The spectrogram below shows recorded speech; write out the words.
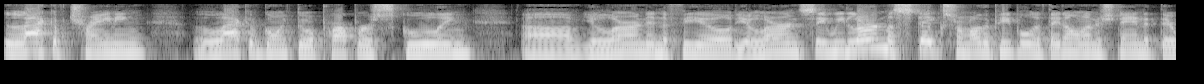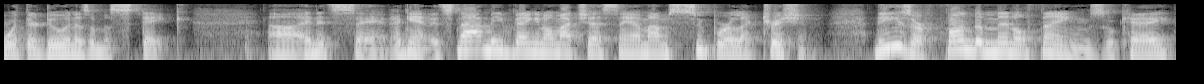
lack of training, lack of going through a proper schooling. Um, you learned in the field. You learn. See, we learn mistakes from other people if they don't understand that they're what they're doing is a mistake. Uh, and it's sad. Again, it's not me banging on my chest saying I'm super electrician. These are fundamental things, okay,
